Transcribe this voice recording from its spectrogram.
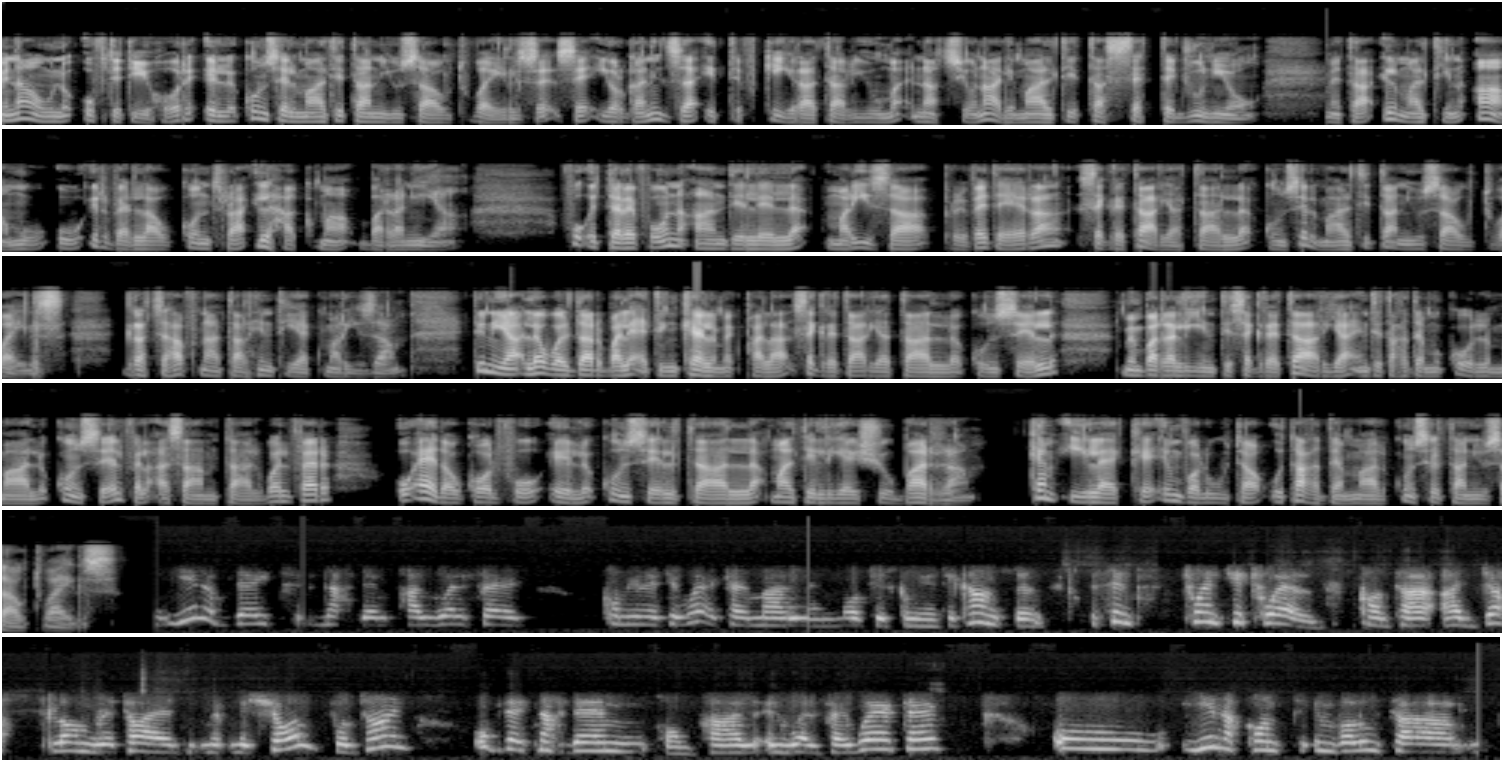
Minn hawn u ftit ieħor, il-Kunsill Malti ta' New South Wales se jorganizza t-tifkira tal-Jum Nazzjonali Malti tas-Sette Ġunju, meta l-Maltin qamu u rvellaw kontra l-ħakma barranija. Fuq it-telefon għandi lil Marisa Privetera, Segretarja tal-Kunsill Malti ta' New South Wales. Grazzi ħafna tal-ħin tiegħek Marisa. Din hija l-ewwel darba li qed inkellmek bħala Segretarja tal-Kunsill. Minbarra li inti Segretarja, inti taħdem ukoll mal-Kunsill fil-qasam tal-Welfare u qiegħda wkoll fuq il-Kunsill tal-Maltin li jgħixu barra. Kemm ilek involuta u taħdem mal-Kunsill ta' New South Wales? Jiena bdejt naħdem bħal welfare community worker mal-Maltese Community Council since 2012. Kont I'd just long retired mix-xogħol full time u bdejt naħdem bħal il-welfare worker. U jiena kont involuta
